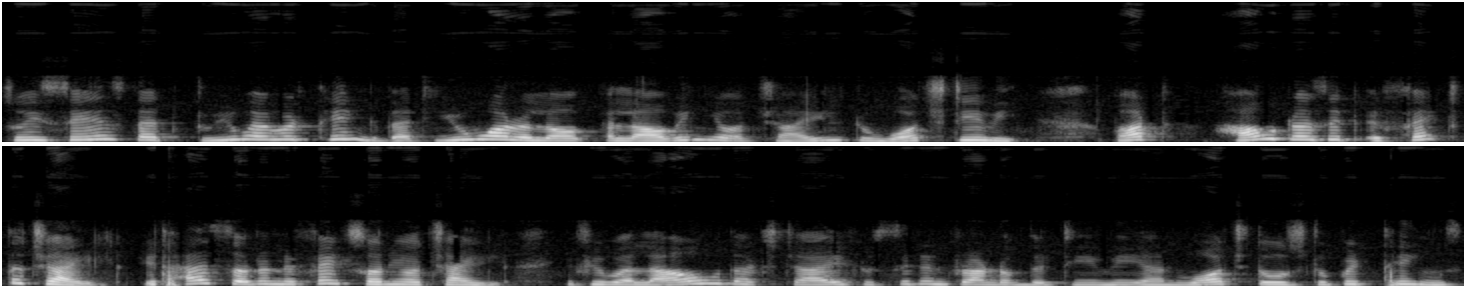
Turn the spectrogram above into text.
So he says that do you ever think that you are allow allowing your child to watch TV? But how does it affect the child? It has certain effects on your child. If you allow that child to sit in front of the TV and watch those stupid things,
